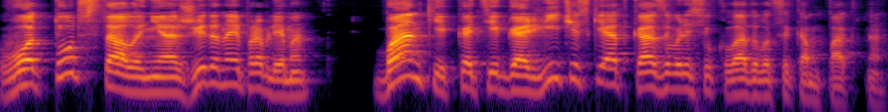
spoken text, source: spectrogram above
Вот тут встала неожиданная проблема. Банки категорически отказывались укладываться компактно.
